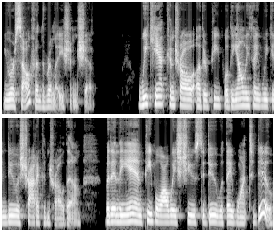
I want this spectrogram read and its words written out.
yourself in the relationship we can't control other people. The only thing we can do is try to control them. But in the end, people always choose to do what they want to do.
